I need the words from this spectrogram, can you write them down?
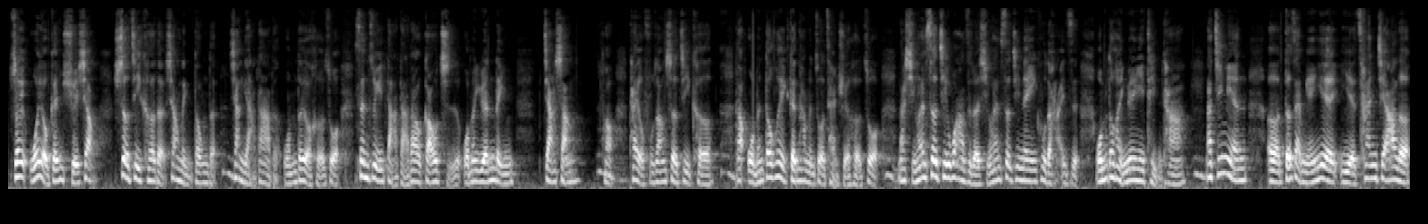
所以我有跟学校设计科的，像岭东的、像亚大的，我们都有合作，甚至于打打到高职，我们园林家商，好、哦，他有服装设计科，那我们都会跟他们做产学合作。那喜欢设计袜子的，喜欢设计内衣裤的孩子，我们都很愿意挺他。那今年呃，德仔棉业也参加了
